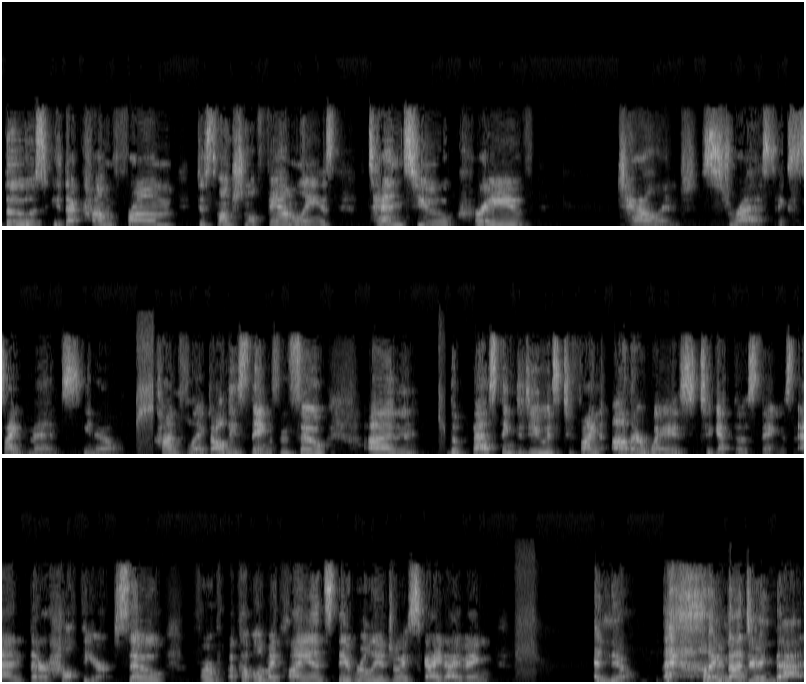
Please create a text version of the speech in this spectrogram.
those that come from dysfunctional families, tend to crave challenge, stress, excitement, you know, conflict, all these things. And so um, the best thing to do is to find other ways to get those things and that are healthier. So for a couple of my clients, they really enjoy skydiving. And no, I'm not doing that.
